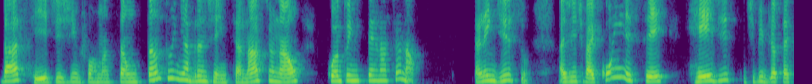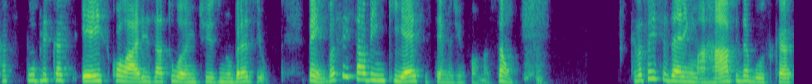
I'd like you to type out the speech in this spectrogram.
das redes de informação, tanto em abrangência nacional quanto internacional. Além disso, a gente vai conhecer redes de bibliotecas públicas e escolares atuantes no Brasil. Bem, vocês sabem o que é sistema de informação? Se vocês fizerem uma rápida busca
